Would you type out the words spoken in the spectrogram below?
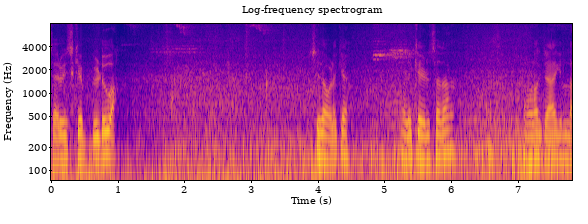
ಸರ್ವಿಸ್ಗೆ ಬಿಡುವ. ಸೀದಾ ಒಳಗೆ ಒಳಗೆ ಇಳಿಸೋದ ಒಳಗೆ ಜಾಗ ಇಲ್ಲ.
